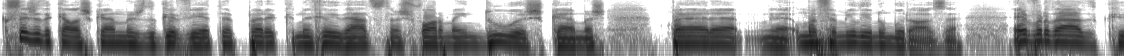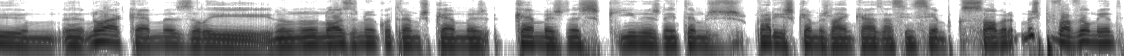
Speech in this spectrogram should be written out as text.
que seja daquelas camas de gaveta para que na realidade se transforme em duas camas para uh, uma família numerosa. É verdade que uh, não há camas ali, nós não encontramos camas, camas nas esquinas, nem temos várias camas lá em casa assim sempre que sobra, mas provavelmente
